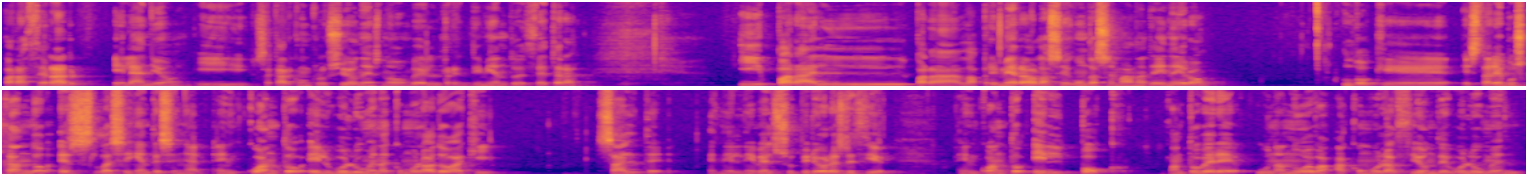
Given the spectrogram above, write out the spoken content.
para cerrar el año y sacar conclusiones, ¿no? ver el rendimiento, etc. Y para, el, para la primera o la segunda semana de enero, lo que estaré buscando es la siguiente señal. En cuanto el volumen acumulado aquí salte en el nivel superior, es decir, en cuanto el POC cuanto veré una nueva acumulación de volumen,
